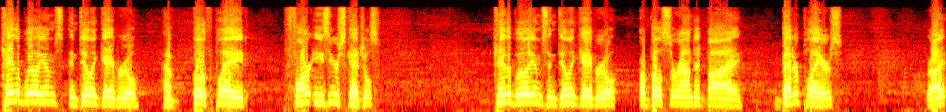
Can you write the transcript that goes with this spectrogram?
Caleb Williams and Dillon Gabriel have both played far easier schedules. Caleb Williams and Dylan Gabriel are both surrounded by better players, right?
